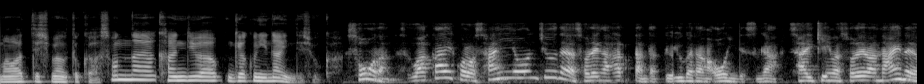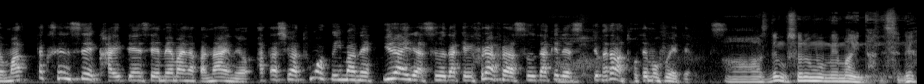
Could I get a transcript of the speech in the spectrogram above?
回ってしまうとかそんな感じは逆にないんでしょうか？そうなんです。若い頃3 4 0代はそれがあったんだっていう方が多いんですが最近はそれはないのよ。全く先生回転性めまいなんかないのよ。私はともかく今ねゆらゆらするだけふらふらするだけですっていう方がとても増えてるんですああでもそれもめまいなんですね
